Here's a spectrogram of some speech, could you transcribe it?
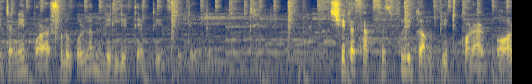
এটা নিয়ে পড়া শুরু করলাম দিল্লিতে একটি ইনস্টিটিউটে সেটা সাকসেসফুলি কমপ্লিট করার পর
